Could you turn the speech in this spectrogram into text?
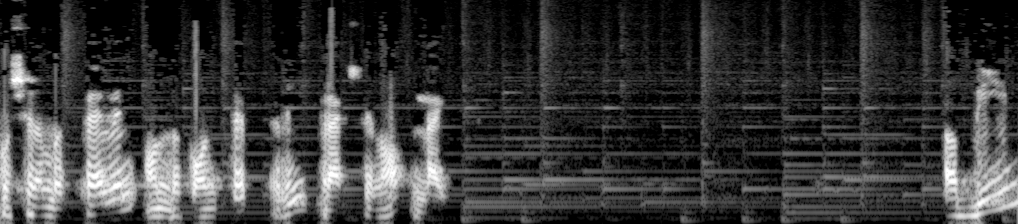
Question number seven on the concept refraction of light a beam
